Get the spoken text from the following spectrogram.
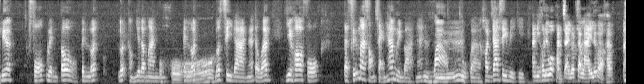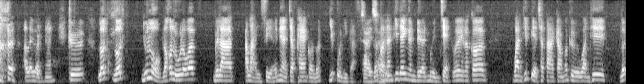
เลือกโฟกเวนโตเป็นรถรถของเยอรมันโอ้โหเป็นรถรถซีดานนะ แต่ว่ายี่ห้อโฟกแต่ซื้อมา 2 5 0 0 0 0 บาทนะ ว้าวอืมถูกกว่า Honda Civic อีก อันนี้เขาเรียกว่าขวัญใจรถสไลด์หรือเปล่าครับ อะไรแบบนั้น คือรถรถ ยุโรปเราก็รู้แล้วว่าเวลาอะไหล่เสียเนี่ยจะแพงกว่ารถญี่ปุ่นอีกอะใช่ใช่แล้วตอนนั้นพี่ได้เงินเดือนหมื่นเจ็ดเว้ยแล้วก็วันที่เปลี่ยนชะตากรรมก็คือวันที่รถ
